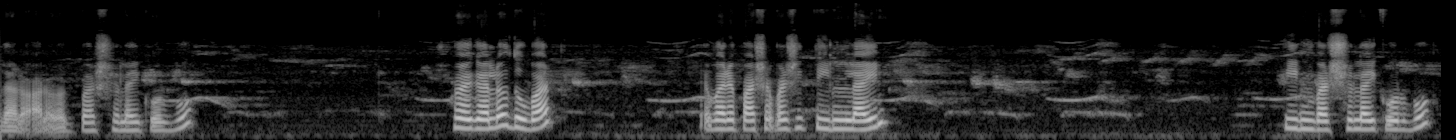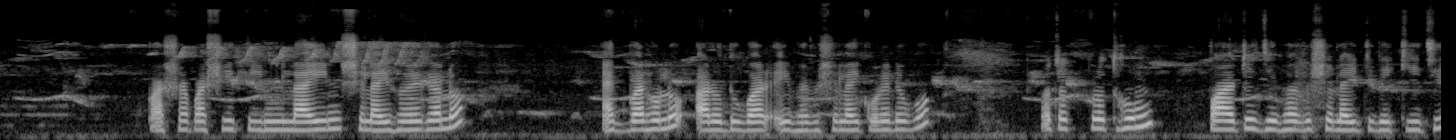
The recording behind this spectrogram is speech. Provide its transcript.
দাঁড়ো আরও একবার সেলাই করব। হয়ে গেল দুবার। এবারে পাশাপাশি তিন লাইন। তিনবার সেলাই করব। পাশাপাশি তিন লাইন সেলাই হয়ে গেল। একবার হলো আরও দুবার এইভাবে সেলাই করে নেব। অর্থাৎ প্রথম পার্টে যেভাবে সেলাইটি দেখিয়েছি,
